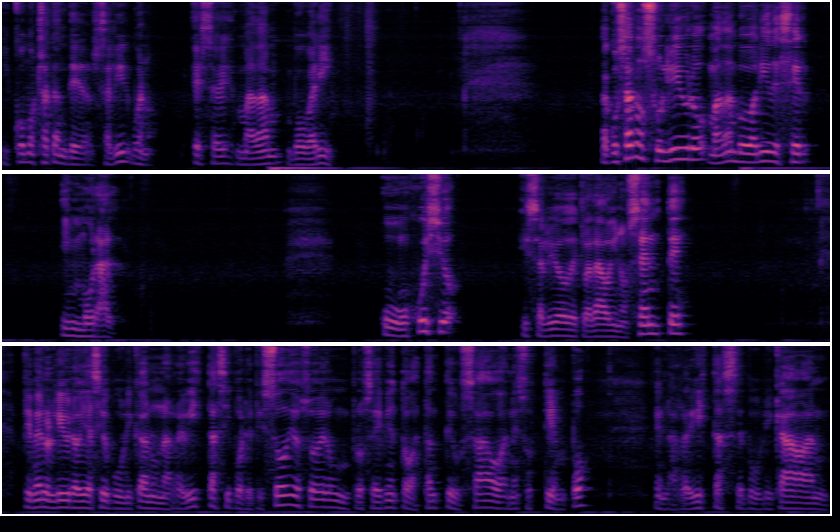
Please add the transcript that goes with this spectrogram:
y cómo tratan de salir, bueno, esa es Madame Bovary. Acusaron su libro Madame Bovary de ser inmoral. Hubo un juicio y salió declarado inocente. Primero el libro había sido publicado en una revista, así por episodios, eso era un procedimiento bastante usado en esos tiempos. En las revistas se publicaban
